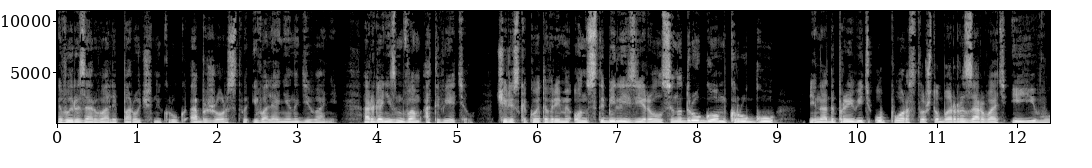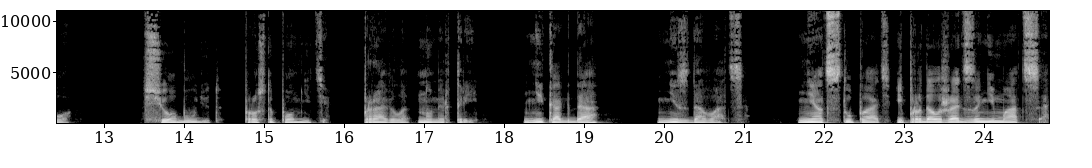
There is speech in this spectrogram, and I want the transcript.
Вы разорвали порочный круг обжорства и валяния на диване. Организм вам ответил. Через какое-то время он стабилизировался на другом кругу И надо проявить упорство, чтобы разорвать и его. Все будет. Просто помните правило номер три. Никогда не сдаваться. Не отступать и продолжать заниматься.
